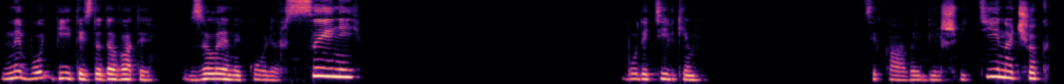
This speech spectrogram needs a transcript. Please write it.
не бійтесь додавати в зелений колір синій. Буде тільки цікавий більш відтіночок.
